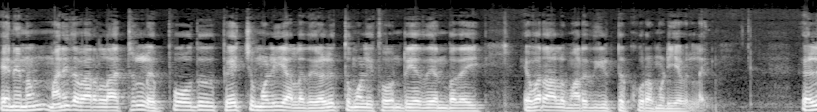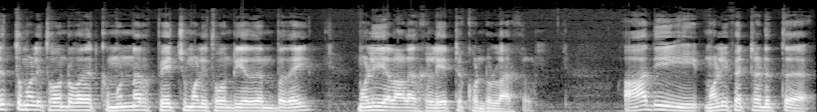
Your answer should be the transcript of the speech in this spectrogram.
எனினும் மனித வரலாற்றில் எப்போது பேச்சு மொழி அல்லது எழுத்து மொழி தோன்றியது என்பதை எவராலும் அறுதியிட்டு கூற முடியவில்லை. எழுத்து மொழி தோன்றுவதற்கு முன்னர் பேச்சு மொழி தோன்றியது என்பதை மொழியியலாளர்கள் ஏற்றுக்கொண்டுள்ளார்கள் ஆதி மொழி பெற்றெடுத்த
